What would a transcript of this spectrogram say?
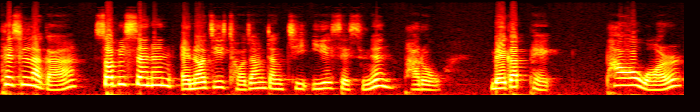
테슬라가 서비스하는 에너지 저장 장치 ESS는 바로 메가팩, 파워월,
